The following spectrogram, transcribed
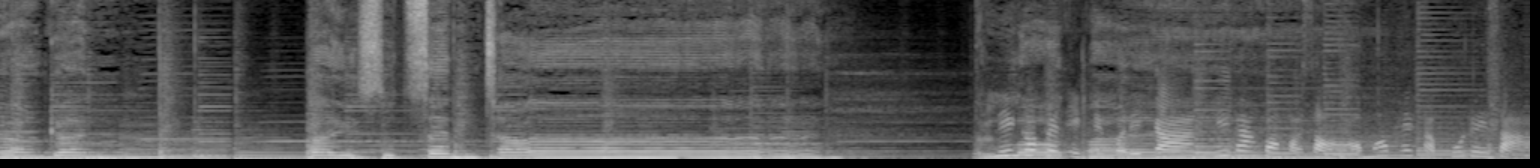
ข้างกัน ไปสุดเส้นทางนี่ก็เป็นอีกหนึ่งบริการที่ทางบขสมอบให้กับผู้โดยสา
